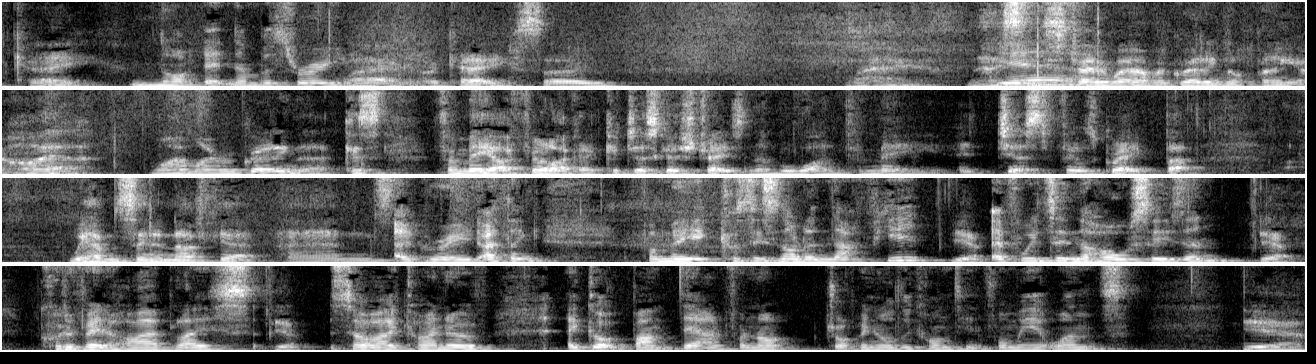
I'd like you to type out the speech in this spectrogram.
Okay. not at number three. Wow. Okay. So, wow. Yeah. straight away, I'm regretting not putting it higher. Why am I regretting that? Because for me, I feel like I could just go straight to number one. For me, it just feels great, but we haven't seen enough yet, and Agreed. I think for me, because there's not enough yet. Yeah. If we'd seen the whole season, Yeah. could have had a higher place. Yeah. So I kind of it got bumped down for not dropping all the content for me at once. yeah.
